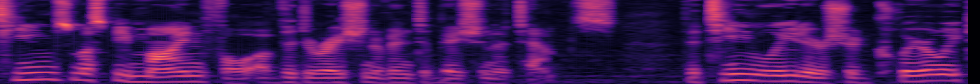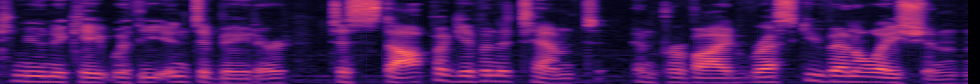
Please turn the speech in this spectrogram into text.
Teams must be mindful of the duration of intubation attempts. The team leader should clearly communicate with the intubator to stop a given attempt and provide rescue ventilation,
